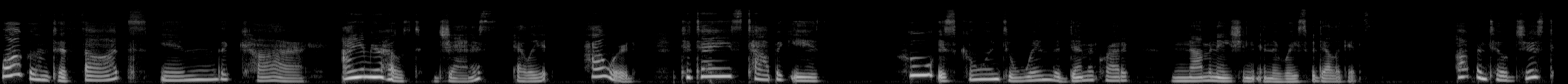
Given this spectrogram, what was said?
Welcome to Thoughts in the Car. I am your host, Janice Elliott Howard. Today's topic is Who is going to win the Democratic nomination in the race for delegates? Up until just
